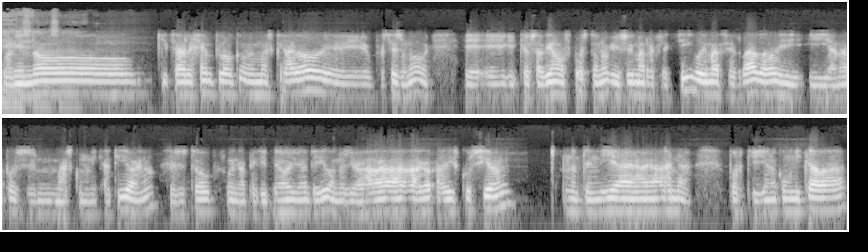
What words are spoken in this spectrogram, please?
Poniendo quizá el ejemplo más claro, eh, pues eso, ¿no? Eh, que os habíamos puesto, ¿no? Que yo soy más reflexivo y más reservado y, Ana pues es más comunicativa, ¿no? Pues esto, pues bueno, al principio, ya te digo, nos llevaba a, discusión no entendía a Ana porque yo no comunicaba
